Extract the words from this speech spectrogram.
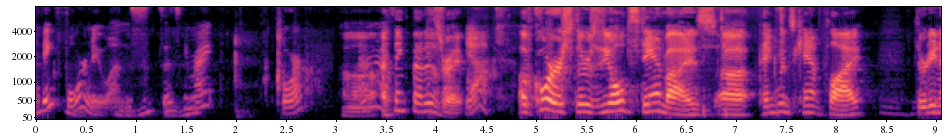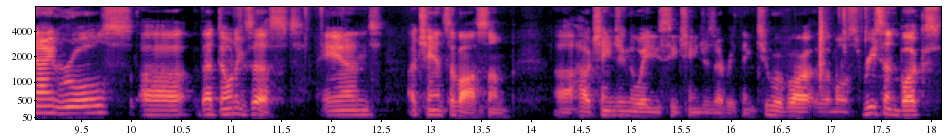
I think four new ones. Mhm, Does that seem mhm. right? Four? Uh, I think that is right. Yeah. Of course, there's the old standbys. Uh, penguins can't fly. 39 rules uh, that don't exist, and a chance of awesome. Uh, how changing the way you see changes everything. Two of our the most recent books.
